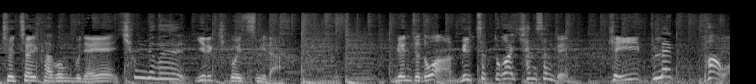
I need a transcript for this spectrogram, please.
주철 가공 분야의 혁명을 일으키고 있습니다. 면조도와 밀착도가 향상된 K 블랙 파워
